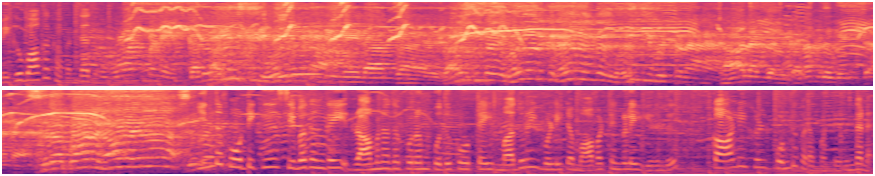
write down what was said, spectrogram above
வெகுவாக கவர்ந்தது. இந்த போட்டிக்கு சிவகங்கை ராமநாதபுரம் புதுக்கோட்டை மதுரை உள்ளிட்ட மாவட்டங்களில் இருந்து காளைகள் கொண்டு வரப்பட்டிருந்தன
